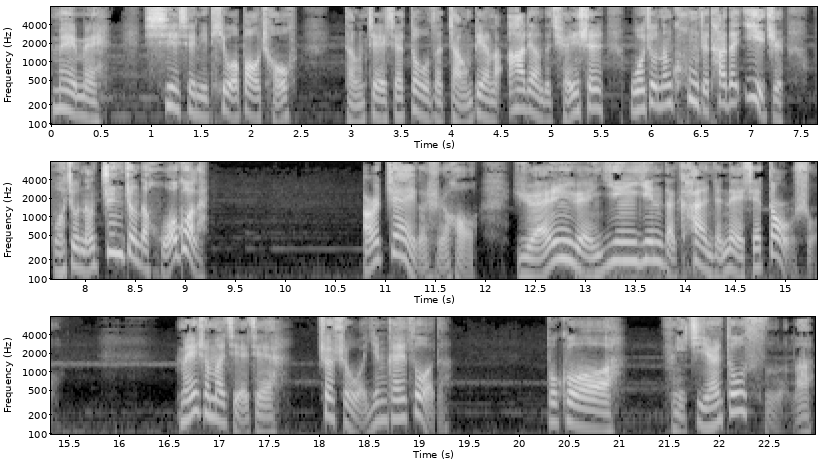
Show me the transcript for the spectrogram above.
妹妹，谢谢你替我报仇。等这些豆子长遍了阿亮的全身，我就能控制他的意志，我就能真正的活过来。”而这个时候，圆圆阴阴的看着那些豆说：“没什么，姐姐，这是我应该做的。不过，你既然都死了，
